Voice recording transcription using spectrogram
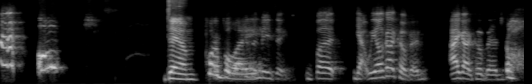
oh, Damn. poor boy. amazing, but yeah, we all got COVID. I got COVID. Oh,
